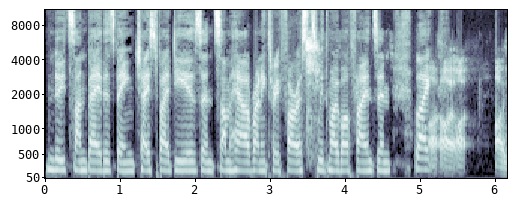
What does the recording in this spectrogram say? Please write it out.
nude sunbathers being chased by deers and somehow running through forests with mobile phones and like. I, I, I,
